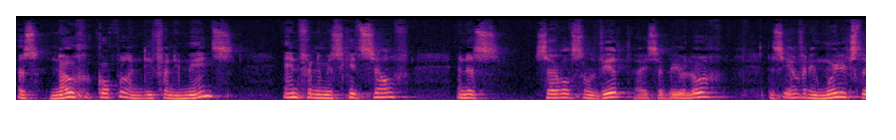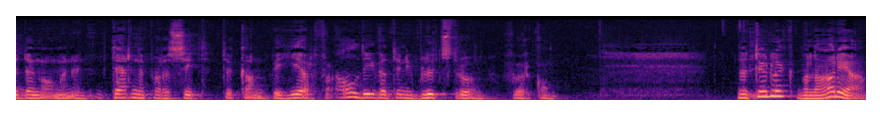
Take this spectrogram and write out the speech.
is nou gekoppel aan die van die mens en van die muskiet self en dis sou wel weet, hy's 'n bioloog Dis een van die moeilikste dinge om 'n interne parasiet te kan beheer, veral die wat in die bloedstroom voorkom. Natuurlik, malaria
